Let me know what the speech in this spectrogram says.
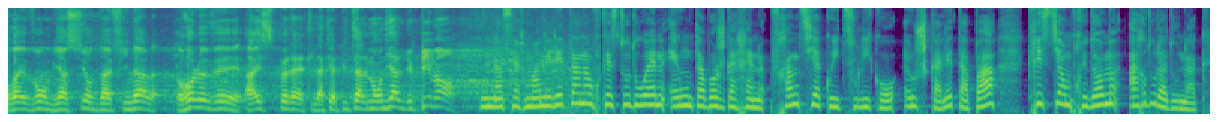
rêvons bien sûr d'un final relevé à Espelette, la capitale mondiale du piment. Una zermaneretan aurkeztu duen eunta bosgarren frantziako itzuliko euskal etapa, Christian Prudhomme arduradunak.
